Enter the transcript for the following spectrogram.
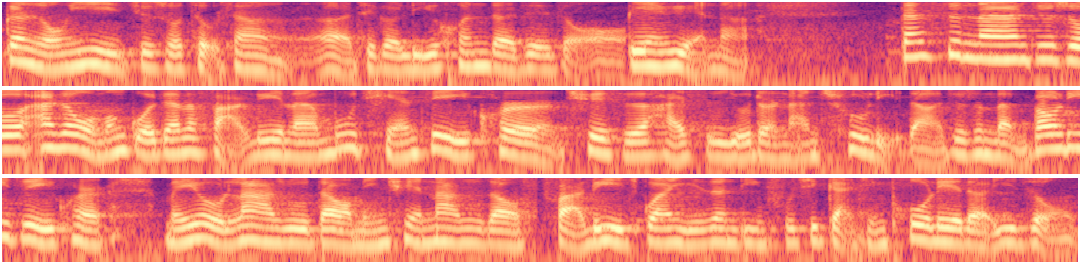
更容易就说走上呃这个离婚的这种边缘了。但是呢，就是说按照我们国家的法律呢，目前这一块儿确实还是有点难处理的，就是冷暴力这一块儿没有纳入到明确纳入到法律关于认定夫妻感情破裂的一种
